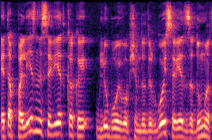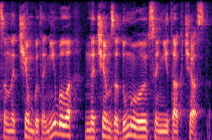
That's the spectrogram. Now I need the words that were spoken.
Это полезный совет, как и любой, в общем-то, другой совет, задуматься над чем бы то ни было, над чем задумываются не так часто.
